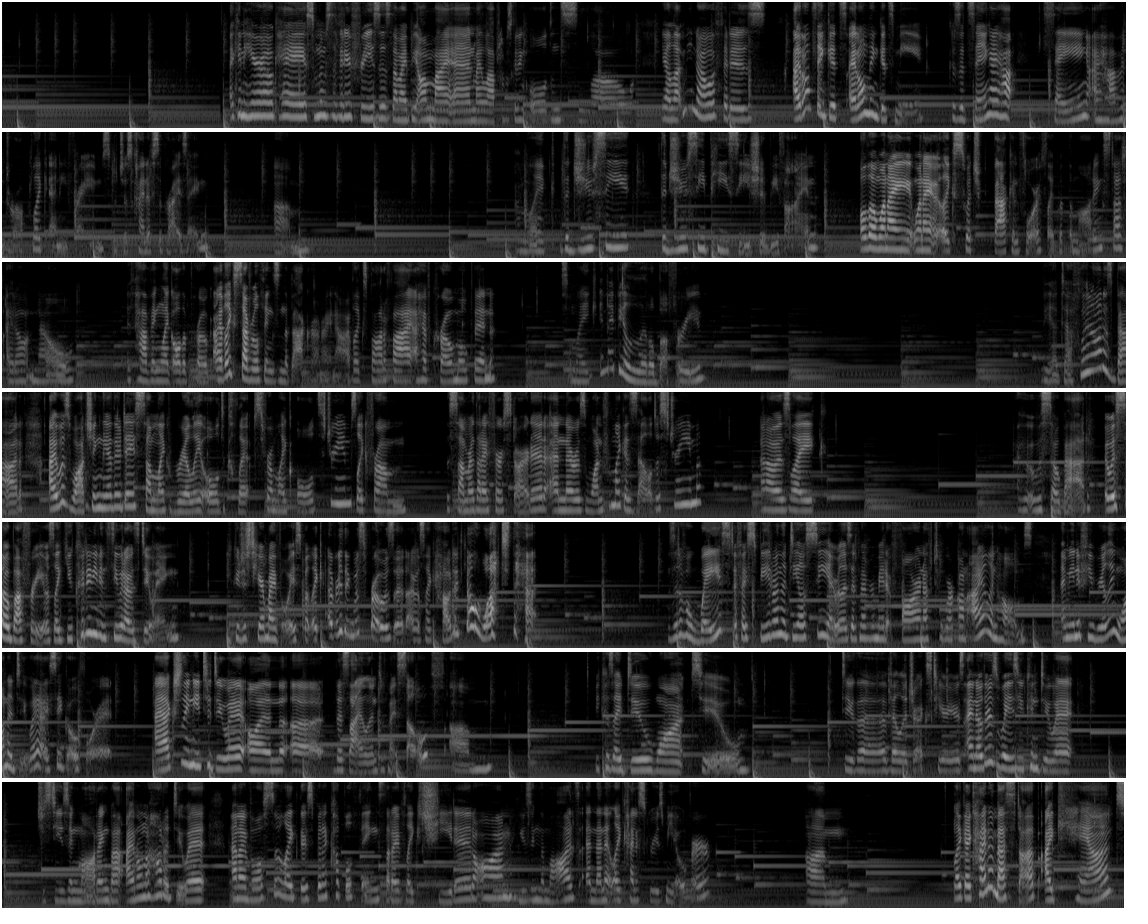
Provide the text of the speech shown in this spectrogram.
I can hear okay. Sometimes the video freezes. That might be on my end. My laptop's getting old and slow. Yeah, let me know if it is. I don't think it's. I don't think it's me because it's saying I have. Saying I haven't dropped like any frames, which is kind of surprising. Um, I'm like the juicy, the juicy PC should be fine. Although when I when I like switch back and forth like with the modding stuff, I don't know if having like all the pro I have like several things in the background right now. I have like Spotify, I have Chrome open. So I'm like, it might be a little buffery. Yeah, definitely not as bad. I was watching the other day some like really old clips from like old streams, like from the summer that I first started, and there was one from like a Zelda stream. And I was like, it was so bad. It was so buffery. It was like you couldn't even see what I was doing. You could just hear my voice, but like everything was frozen. I was like, how did y'all watch that? Is it of a waste? If I speedrun the DLC, I realize I've never made it far enough to work on island homes. I mean, if you really want to do it, I say go for it. I actually need to do it on uh, this island myself. Um, because I do want to do the villager exteriors. I know there's ways you can do it just using modding, but I don't know how to do it. And I've also like there's been a couple things that I've like cheated on using the mods and then it like kind of screws me over. Um like I kind of messed up. I can't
